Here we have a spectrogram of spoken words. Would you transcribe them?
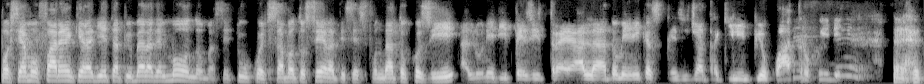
possiamo fare anche la dieta più bella del mondo, ma se tu quel sabato sera ti sei sfondato così, al lunedì pesi 3, alla domenica pesi già 3 kg in più, 4, eh, quindi, eh,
